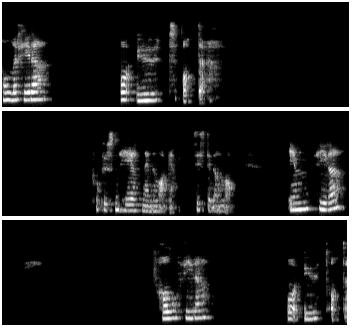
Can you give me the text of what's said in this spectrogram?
Holder fire. Og ut åtte. Få pusten helt ned i magen. Siste gang nå. Inn fire. Hold fire. Og ut åtte.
